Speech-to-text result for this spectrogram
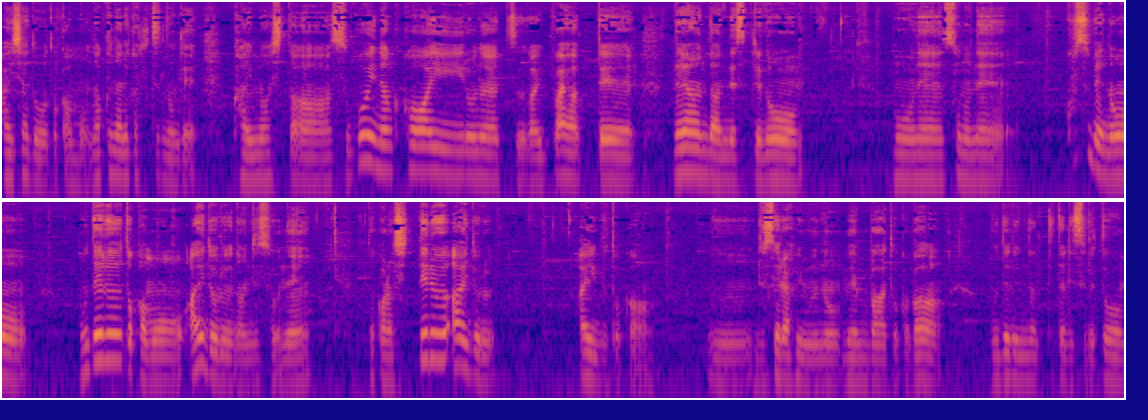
アイシャドウとかもなくなりかけてたので買いました。すごいなんか可愛い色のやつがいっぱいあって悩んだんですけどもうねそのねコスメのモデルとかもアイドルなんですよね。だから知ってるアイドルアイブとかうんルセラフィムのメンバーとかがモデルになってたりすると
